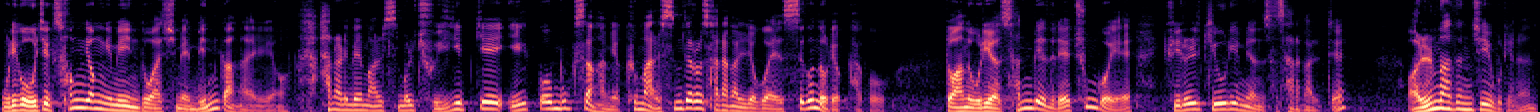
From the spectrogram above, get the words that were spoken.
우리가 오직 성령님의 인도하심에 민감하여 하나님의 말씀을 주의 깊게 읽고 묵상하며 그 말씀대로 살아가려고 애쓰고 노력하고 또한 우리의 선배들의 충고에 귀를 기울이면서 살아갈 때 얼마든지 우리는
